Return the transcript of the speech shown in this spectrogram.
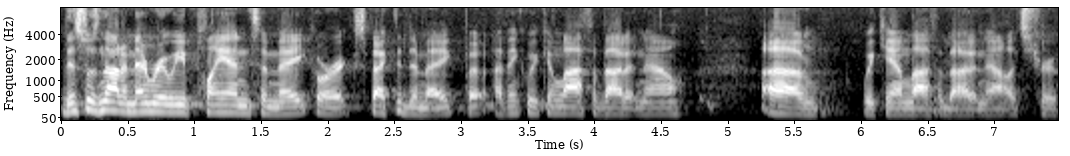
this was not a memory we planned to make or expected to make, but I think we can laugh about it now. Um, we can laugh about it now, it's true.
